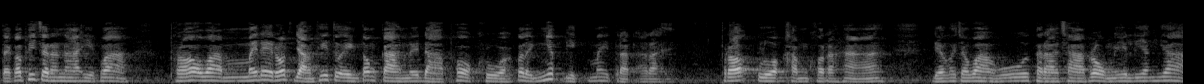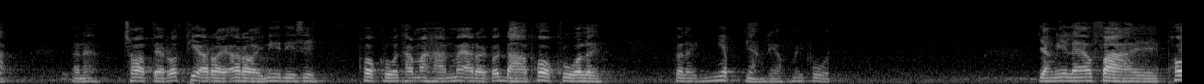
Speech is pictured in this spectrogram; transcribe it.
แต่ก็พิจารณาอีกว่า เพราะว่าไม่ได้รสอย่างที่ตัวเองต้องการเลยด่าพ่อครัวก็เลยเงียบอีกไม่ตรัสอะไร เพราะกลัวคำคอรหา เดี๋ยวเขาจะว่าโอ้พระราชาพระองค์นี้เลี้ยงยากนะชอบแต่รสที่อร่อยอร่อยนี่ดีสิพ่อครัวทำอาหารไม่อร่อยก็ด่าพ่อครัวเลย ก็เลยเงียบอย่างเดียวไม่พูด อย่างนี้แล้วฝ่ายพ่อ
